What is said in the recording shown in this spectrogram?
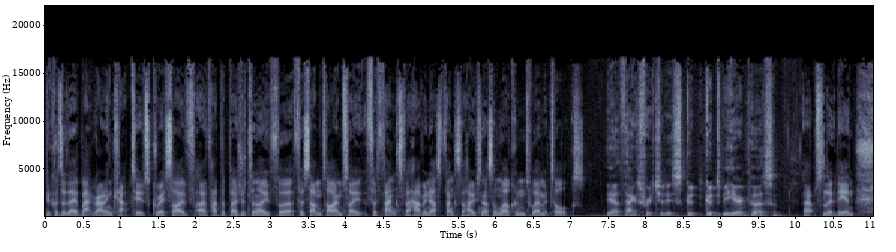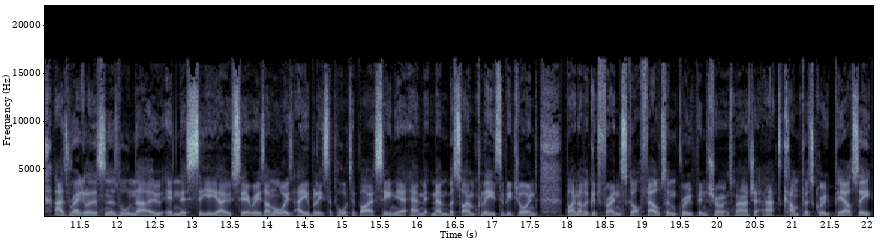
because of their background in captives, Chris, I've, I've had the pleasure to know for, for some time. So for thanks for having us, thanks for hosting us, and welcome to AIRMIC Talks. Yeah, thanks, Richard. It's good good to be here in person. Absolutely. And as regular listeners will know, in this CEO series, I'm always ably supported by a senior AIRMIC member. So I'm pleased to be joined by another good friend, Scott Felton, Group Insurance Manager at Compass Group PLC.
